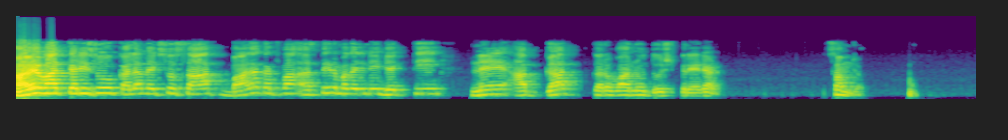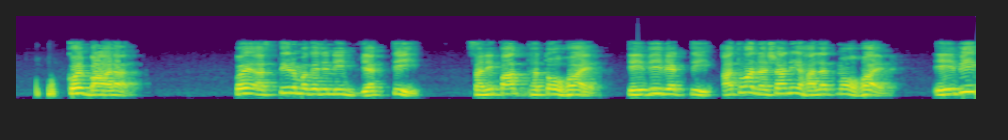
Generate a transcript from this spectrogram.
હવે વાત કરીશું કલમ એકસો સાત, બાળક અથવા અસ્થિર મગજની વ્યક્તિને આપઘાત કરવાનું દુષ્પ્રેરણ. સમજો. કોઈ બાળક, કોઈ અસ્થિર મગજની વ્યક્તિ શનિપાત થતો હોય તેવી વ્યક્તિ અથવા નશાની હાલતમાં હોય એવી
